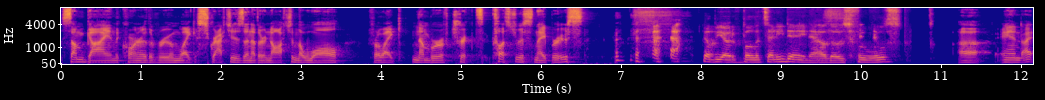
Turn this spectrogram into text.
some guy in the corner of the room like scratches another notch in the wall for like number of tricked cluster of snipers. They'll be out of bullets any day now, those fools. Uh, and I,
